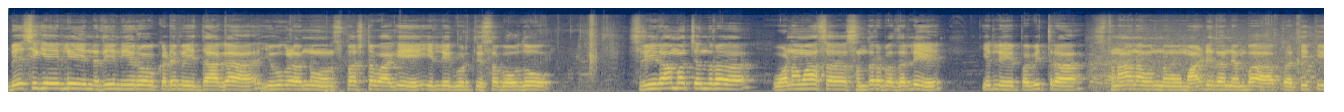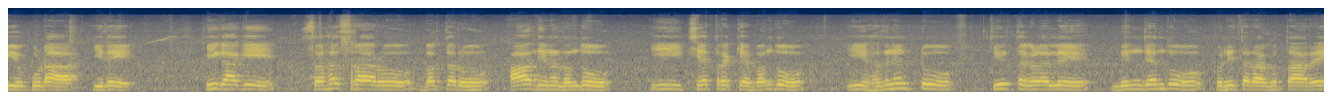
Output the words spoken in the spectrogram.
ಬೇಸಿಗೆಯಲ್ಲಿ ನದಿ ನೀರು ಕಡಿಮೆ ಇದ್ದಾಗ ಇವುಗಳನ್ನು ಸ್ಪಷ್ಟವಾಗಿ ಇಲ್ಲಿ ಗುರುತಿಸಬಹುದು. ಶ್ರೀರಾಮಚಂದ್ರ ವನವಾಸ ಸಂದರ್ಭದಲ್ಲಿ ಇಲ್ಲಿ ಪವಿತ್ರ ಸ್ನಾನವನ್ನು ಮಾಡಿದನೆಂಬ ಪ್ರತೀತಿಯೂ ಕೂಡ ಇದೆ. ಹೀಗಾಗಿ ಸಹಸ್ರಾರು ಭಕ್ತರು ಆ ದಿನದಂದು ಈ ಕ್ಷೇತ್ರಕ್ಕೆ ಬಂದು ಈ ಹದಿನೆಂಟು ತೀರ್ಥಗಳಲ್ಲಿ ಮಿಂದೆಂದು ಪುನೀತರಾಗುತ್ತಾರೆ.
